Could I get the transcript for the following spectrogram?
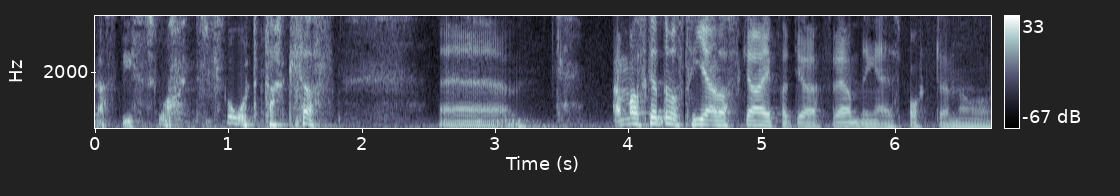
Alltså, det är svårt, svårt att tacklas. Eh, man ska inte vara så jävla skraj på att göra förändringar i sporten. Och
